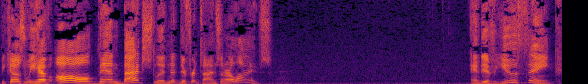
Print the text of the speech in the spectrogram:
Because we have all been backslidden at different times in our lives. And if you think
